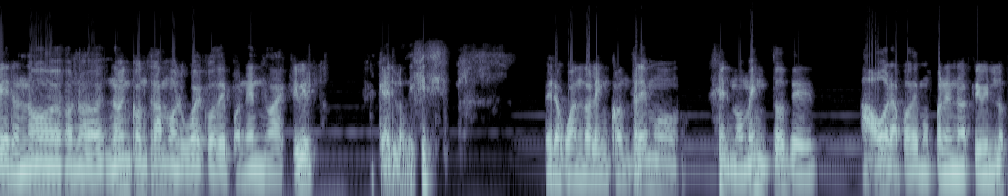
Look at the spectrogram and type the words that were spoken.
pero no, no, no encontramos el hueco de ponernos a escribirlo que es lo difícil. Pero cuando le encontremos el momento de ahora podemos ponernos a escribirlo,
